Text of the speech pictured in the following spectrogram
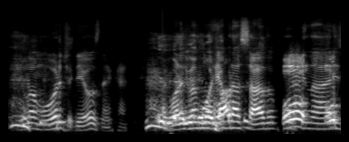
Pelo amor de Deus, né, cara? Agora ele vai morrer abraçado com o Pinares.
